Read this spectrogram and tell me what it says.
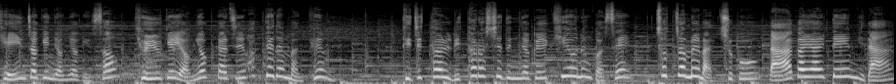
개인적인 영역에서 교육의 영역까지 확대된 만큼 디지털 리터러시 능력을 키우는 것에 초점을 맞추고 나아가야 할 때입니다.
